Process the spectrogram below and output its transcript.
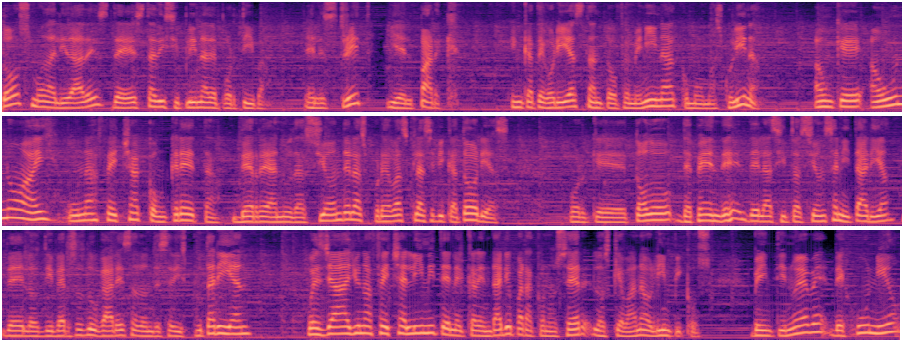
dos modalidades de esta disciplina deportiva, el street y el park, en categorías tanto femenina como masculina. Aunque aún no hay una fecha concreta de reanudación de las pruebas clasificatorias, porque todo depende de la situación sanitaria de los diversos lugares a donde se disputarían, pues ya hay una fecha límite en el calendario para conocer los que van a Olímpicos, 29 de junio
